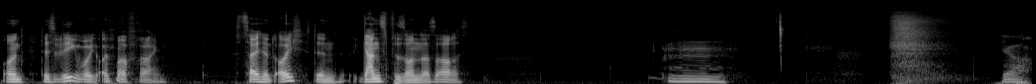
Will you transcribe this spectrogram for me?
Und deswegen wollte ich euch mal fragen, was zeichnet euch denn ganz besonders aus? Hm. Ja.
